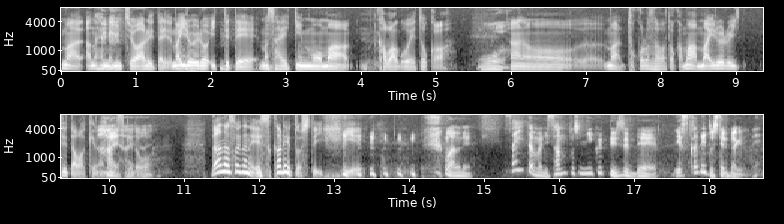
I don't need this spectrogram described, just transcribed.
まあ、あの辺の道を歩いたりでまあいろいろ行ってて、まあ、最近もまあ川越とか。あのーまあ、所沢とかまあまあいろいろ行ってたわけなんですけど、はいはいはだんだんそれがねエスカレートしていって まあね、埼玉に散歩しに行くっていう時点で、エスカレートしてるんだけどね。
